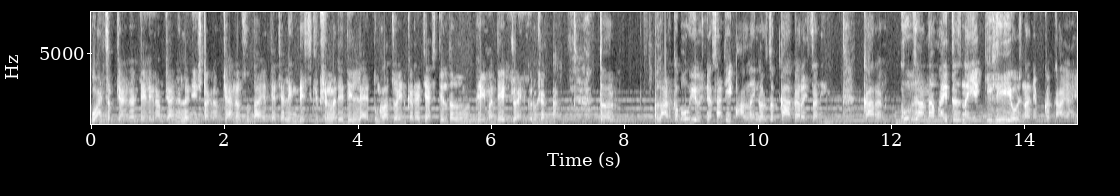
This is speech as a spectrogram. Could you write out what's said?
व्हॉट्सअप चॅनल टेलिग्राम चॅनल आणि इंस्टाग्राम चॅनल सुद्धा आहे त्याच्या लिंक डिस्क्रिप्शनमध्ये दिलेल्या आहेत. तुम्हाला जॉईन करायचे असतील तर तुम्ही फ्रीमध्ये जॉईन करू शकता. तर लाडका भाऊ योजनेसाठी ऑनलाईन अर्ज का करायचा नाही? कारण खूप जणांना माहितच नाहीये की ही योजना नेमकं काय आहे.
